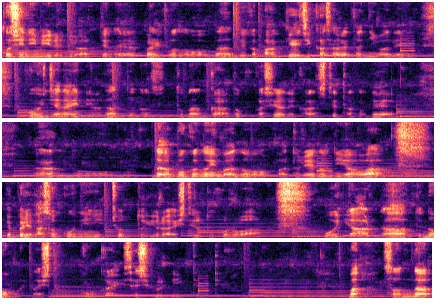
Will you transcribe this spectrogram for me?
都市に見る庭っていうのはやっぱりこの、なんていうかパッケージ化された庭で、こういうんじゃないんだよなっていうのはずっとなんかどこかしらで感じてたので、あの、だから僕の今のアトリエの庭は、やっぱりあそこにちょっと由来してるところは大いにあるなっていうのを思いました。今回久しぶりに行ってみて。まあ、そんな、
